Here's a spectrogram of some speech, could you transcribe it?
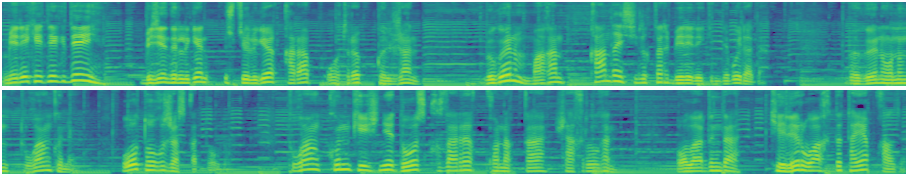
мерекедегідей безендірілген үстелге қарап отырып гүлжан бүгін маған қандай сыйлықтар берер екен деп ойлады. Бүгін оның туған күні. Ол тоғыз жасқа толды. Туған күн кешіне дос қыздары қонаққа шақырылған. Олардың да келер уақыты таяп қалды.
